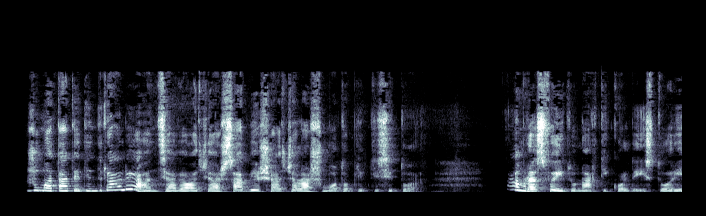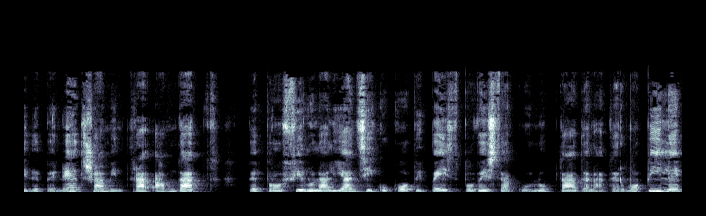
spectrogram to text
Jumătate dintre alianțe aveau aceeași sabie și același moto plictisitor. Am răsfăit un articol de istorie de pe net și am, intrat, am dat pe profilul alianței cu copy-paste povestea cu lupta de la Termopile,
